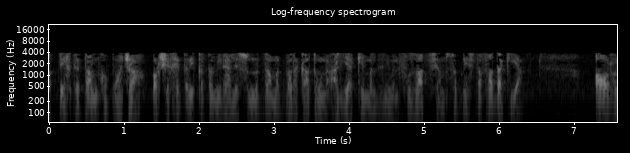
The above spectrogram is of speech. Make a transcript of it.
اپنے اختتام کو پہنچا اور شیخ طریقت امیر اہل سنت دامت برکاتوں العالیہ کے مدنی ملفوظات سے ہم سب نے استفادہ کیا اور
